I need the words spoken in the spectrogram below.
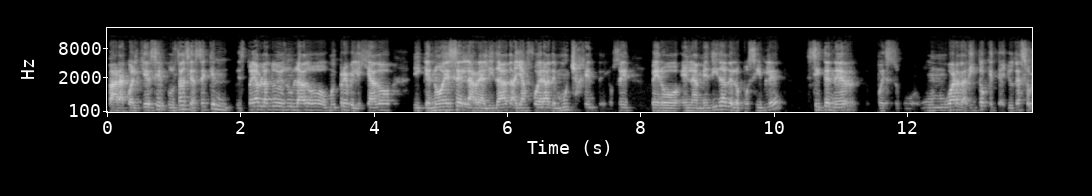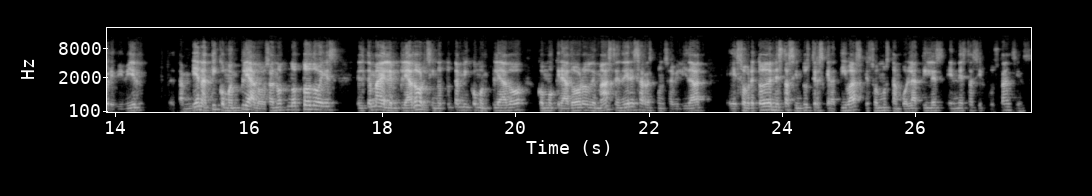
para cualquier circunstancia. Sé que estoy hablando desde un lado muy privilegiado y que no es la realidad allá afuera de mucha gente, lo sé, pero en la medida de lo posible, sí tener pues un guardadito que te ayude a sobrevivir también a ti como empleado. O sea, no, no todo es el tema del empleador, sino tú también como empleado, como creador o demás, tener esa responsabilidad, eh, sobre todo en estas industrias creativas que somos tan volátiles en estas circunstancias.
